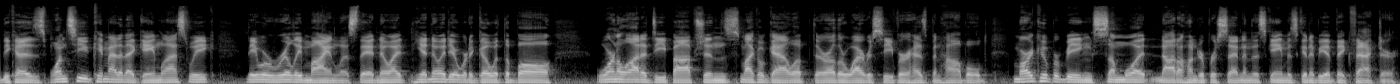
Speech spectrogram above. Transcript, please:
Because once he came out of that game last week, they were really mindless. They had no he had no idea where to go with the ball. Weren't a lot of deep options. Michael Gallup, their other wide receiver, has been hobbled. Mark Cooper being somewhat not 100% in this game is going to be a big factor.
